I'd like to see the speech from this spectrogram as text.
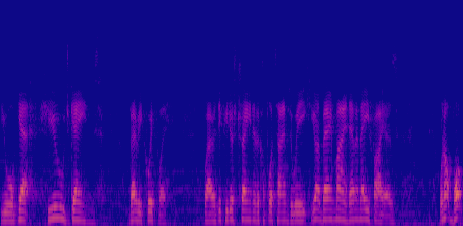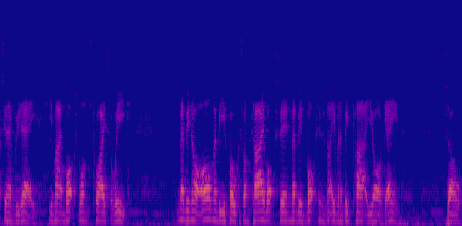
you will get huge gains very quickly. Whereas if you're just training a couple of times a week, you got to bear in mind MMA fighters, we're not boxing every day. You might box once, twice a week. Maybe not all. Maybe you focus on Thai boxing. Maybe boxing is not even a big part of your game. So,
